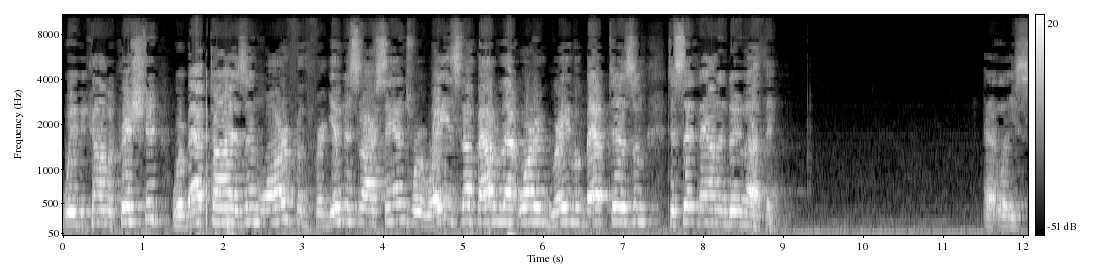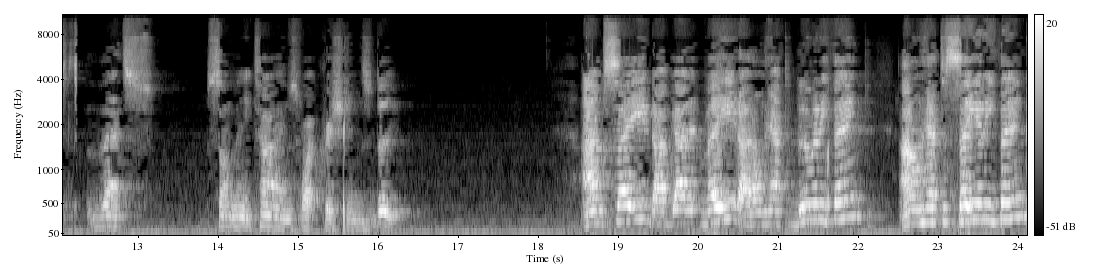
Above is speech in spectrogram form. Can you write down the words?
we become a Christian. We're baptized in water for the forgiveness of our sins. We're raised up out of that water grave of baptism to sit down and do nothing. At least that's so many times what Christians do. I'm saved. I've got it made. I don't have to do anything. I don't have to say anything.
